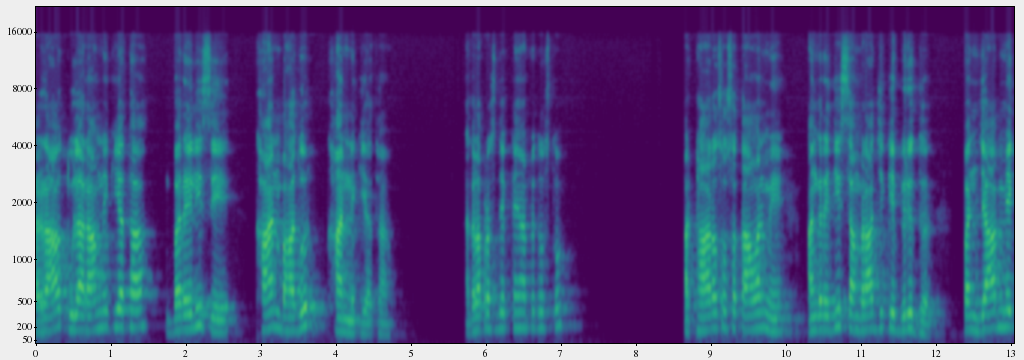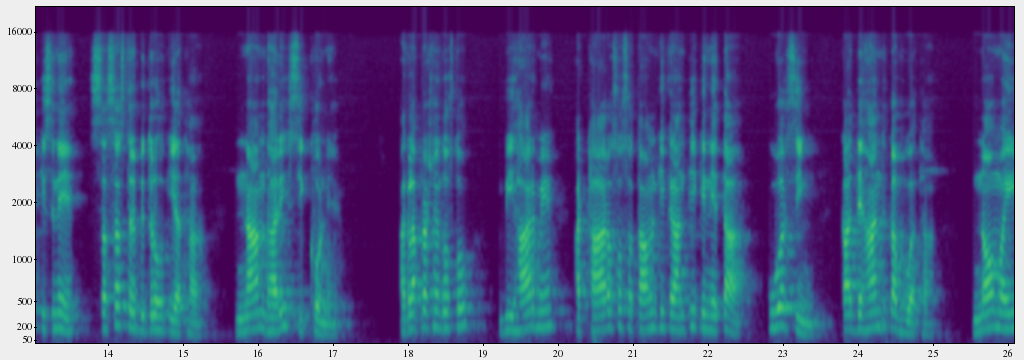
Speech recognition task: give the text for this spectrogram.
राव तुलाराम ने किया था, बरेली से खान बहादुर खान ने किया था। अगला प्रश्न देखते हैं यहाँ पे दोस्तों। अठारह में अंग्रेज़ी साम्राज्य के विरुद्ध पंजाब में किसने सशस्त्र विद्रोह किया था? नामधारी सिखों ने। अगला प्रश्न है दोस्तों, बिहार में अठारह की क्रांति के नेता कुंवर सिंह का देहांत कब हुआ था? 9 मई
